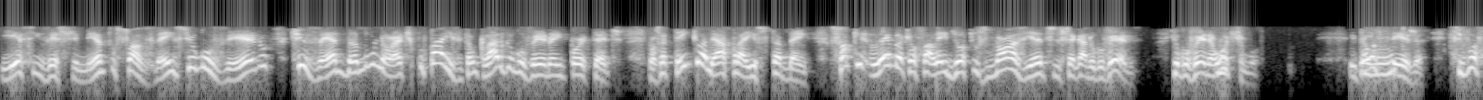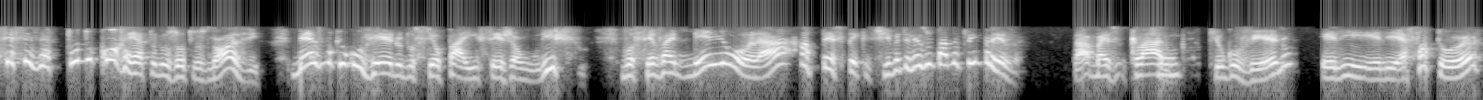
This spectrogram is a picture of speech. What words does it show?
e esse investimento só vem se o governo estiver dando um norte para o país. Então, claro que o governo é importante. Então, você tem que olhar para isso também. Só que lembra que eu falei de outros nove antes de chegar no governo? Que o governo é o último? Então, uhum. ou seja, se você fizer tudo correto nos outros nove, mesmo que o governo do seu país seja um lixo, você vai melhorar a perspectiva de resultado da sua empresa. Tá? Mas, claro, uhum. que o governo ele, ele é fator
